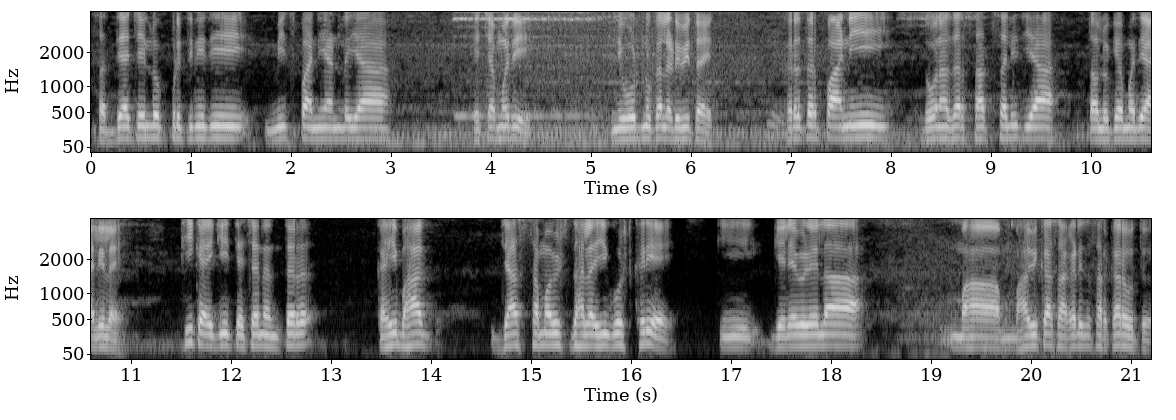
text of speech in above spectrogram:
सध्याचे लोकप्रतिनिधी मीच पाणी आणलं या ह्याच्यामध्ये निवडणुका लढवित आहेत. खरं तर पाणी दोन हजार सात सालीच या तालुक्यामध्ये आलेलं आहे. ठीक आहे की त्याच्यानंतर काही भाग जास्त समाविष्ट झाला ही गोष्ट खरी आहे की गेल्या वेळेला महा महाविकास आघाडीचं सरकार होतं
